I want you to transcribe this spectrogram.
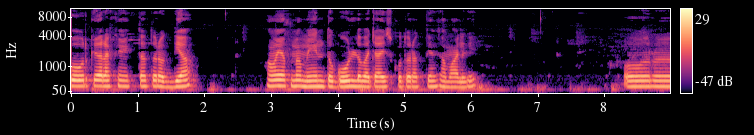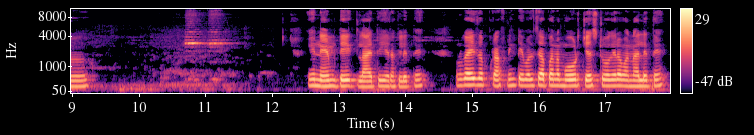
और क्या रखें? इतना तो रख दिया। हमें अपना मेन तो गोल्ड बचा, इसको तो रखते हैं संभाल के। और, ये नेम टेक लाए थे, ये रख लेते हैं। और गाइज़ अब क्राफ्टिंग टेबल से अपन अब और चेस्ट वगैरह बना लेते हैं।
